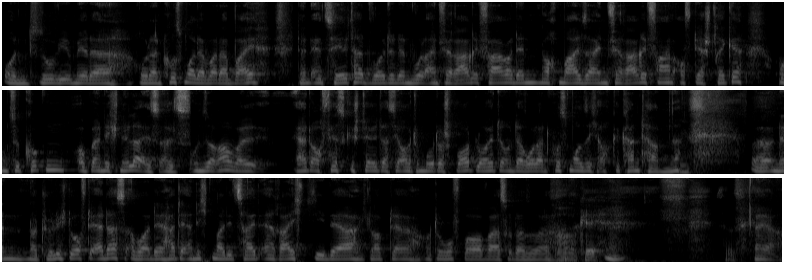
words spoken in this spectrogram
Und so wie mir der Roland Kusmal, der war dabei, dann erzählt hat, wollte dann wohl ein Ferrari-Fahrer denn nochmal seinen Ferrari fahren auf der Strecke, um zu gucken, ob er nicht schneller ist als unserer, weil er hat auch festgestellt, dass die Automotorsportleute und der Roland Kusmal sich auch gekannt haben. Ne? Äh, Und dann natürlich durfte er das, aber der hatte er nicht mal die Zeit erreicht, die der, ich glaube, der Otto Hofbauer war es oder so. Oh, okay. Ja, ja.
